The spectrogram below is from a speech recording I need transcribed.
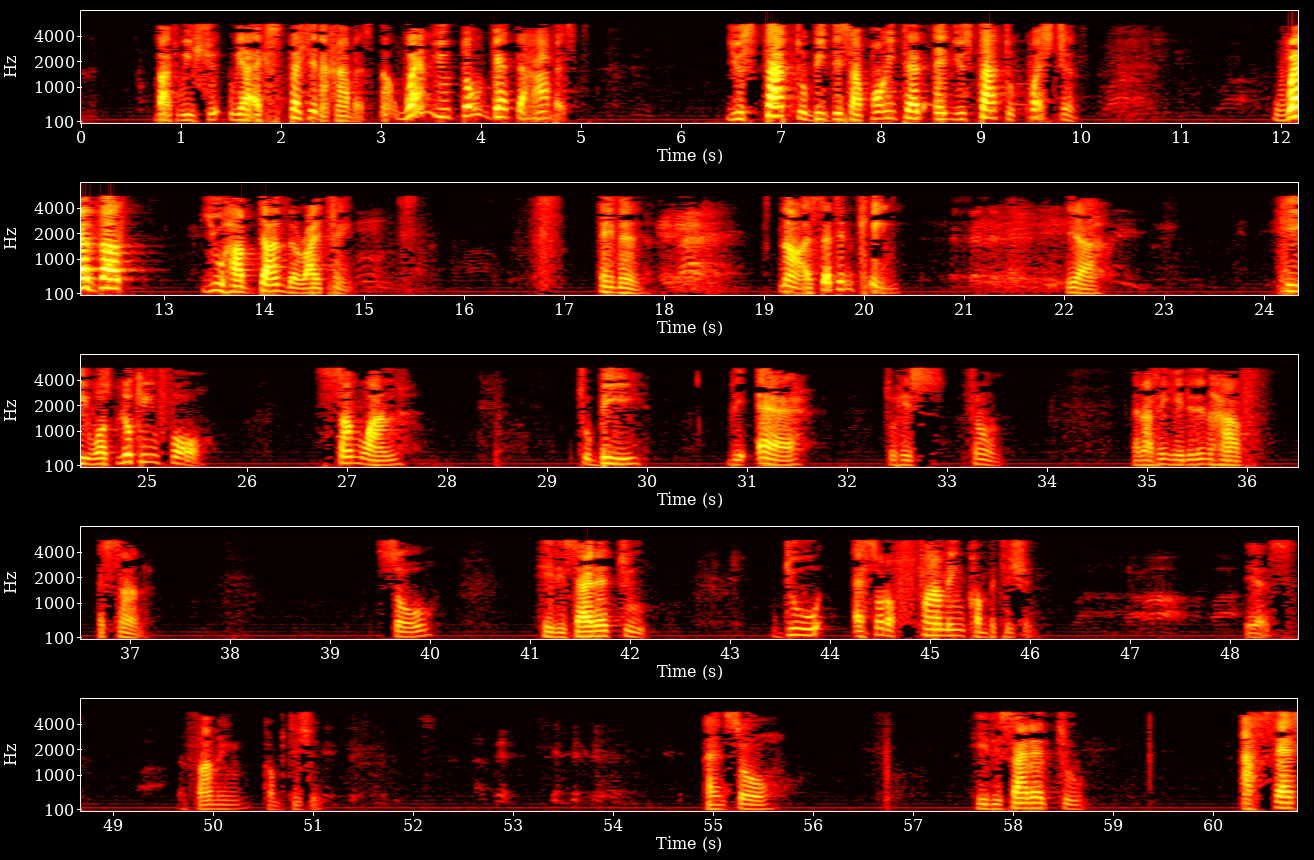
but we should we are expecting a harvest. Now, when you don't get the harvest, you start to be disappointed and you start to question whether you have done the right thing. Amen. Amen. Now, a certain king, yeah, he was looking for someone to be the heir to his throne. And I think he didn't have a son. So he decided to do a sort of farming competition. Yes. A farming competition. And so he decided to assess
